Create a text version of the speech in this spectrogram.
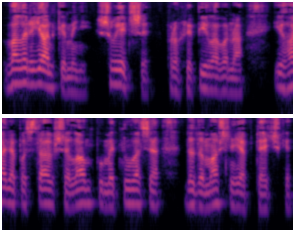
Валер'янки мені, швидше, прохрипіла вона, і Галя, поставивши лампу, метнулася до домашньої аптечки.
